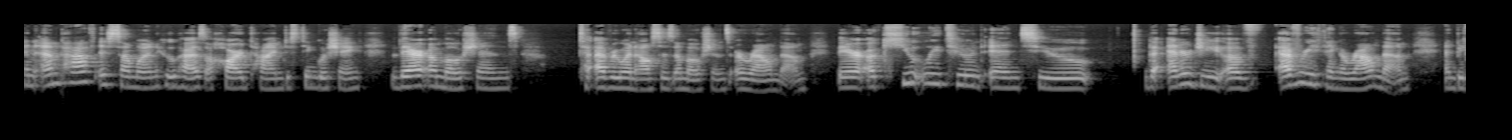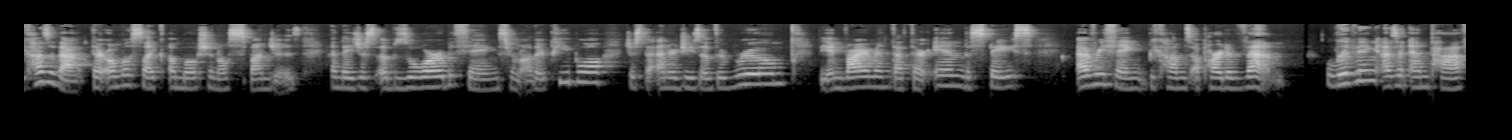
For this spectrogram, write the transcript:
An empath is someone who has a hard time distinguishing their emotions to everyone else's emotions around them. They're acutely tuned into the energy of everything around them. And because of that, they're almost like emotional sponges and they just absorb things from other people, just the energies of the room, the environment that they're in, the space. Everything becomes a part of them. Living as an empath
